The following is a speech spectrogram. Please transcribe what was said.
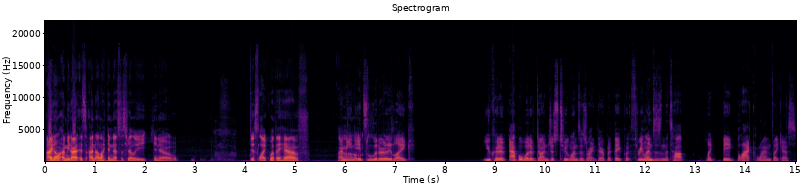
I don't. I mean, I, it's I'm not like I necessarily, you know, dislike what they have. I mean, Um, it's literally like you could have Apple would have done just two lenses right there, but they put three lenses in the top, like big black lens. I guess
